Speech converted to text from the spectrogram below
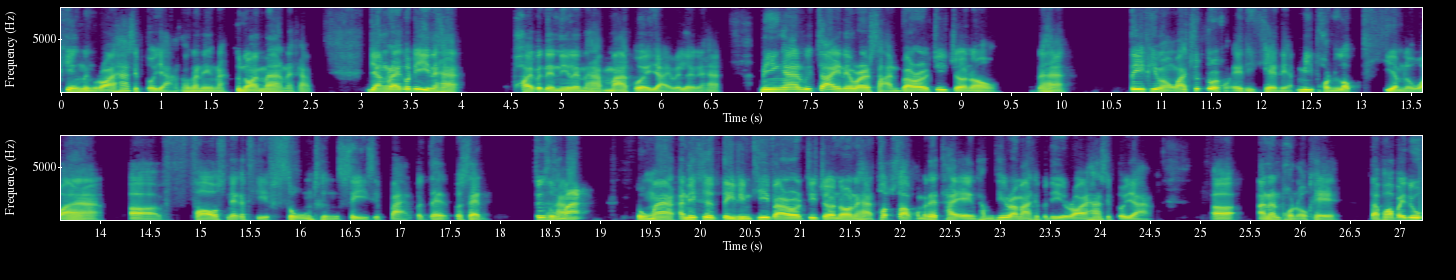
เพียงหนึ่งร้อยห้าสิบตัวอย่างเท่านั้นเองนะคือน้อยมากนะครับ อย่างไรก็ดีนะฮะพอยประเด็นนี้เลยนะครับมาร์กตัวใหญ่ไว้เลยนะฮะมีงานวิจัยในวารสาร Virology Journal นะฮะตีพิมพ์บอกว่าชุดตรวจของ ATK เนี่ยมีผลลบเทียมหรือว่าเอ่อ false negative สูงถึง 48เปอร์เซ็นต์ซึ่งสูงมาก สูงมาก อันนี้คือตีพิมพ์ที่ Virology Journal นะฮะทดสอบของประเทศไทยเองทำที่รามาธิบดี 150 ตัวอย่างเอ่ออันนั้นผลโอเค แต่พอไปดู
